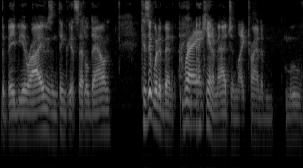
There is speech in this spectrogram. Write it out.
the baby arrives and things get settled down, because it would have been. I- I, can't imagine like trying to move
